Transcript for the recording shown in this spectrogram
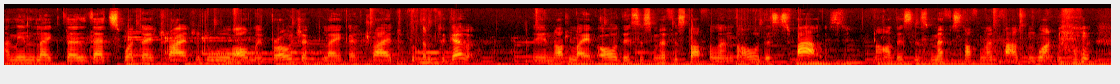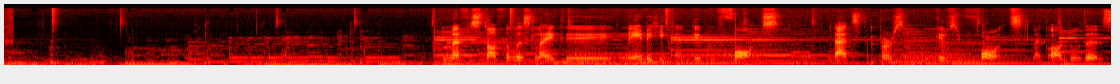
I mean, like the, that's what I try to do all my project. Like I try to put them together. They're not like, oh, this is Mephistopheles and oh, this is Faust. No, this is Mephistopheles and Faust in one. Mephistopheles is like uh, maybe he can give you thoughts. That's the person who gives you thoughts, like oh do this,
